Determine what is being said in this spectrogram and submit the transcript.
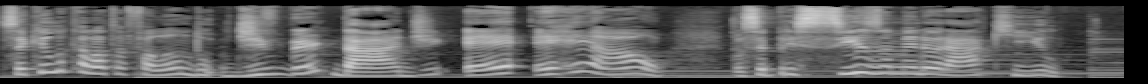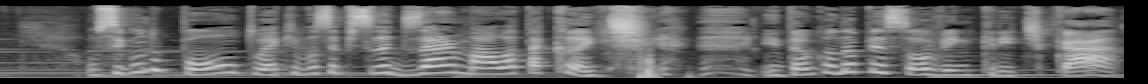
Se aquilo que ela tá falando de verdade é, é real. Você precisa melhorar aquilo. O segundo ponto é que você precisa desarmar o atacante. Então, quando a pessoa vem criticar,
